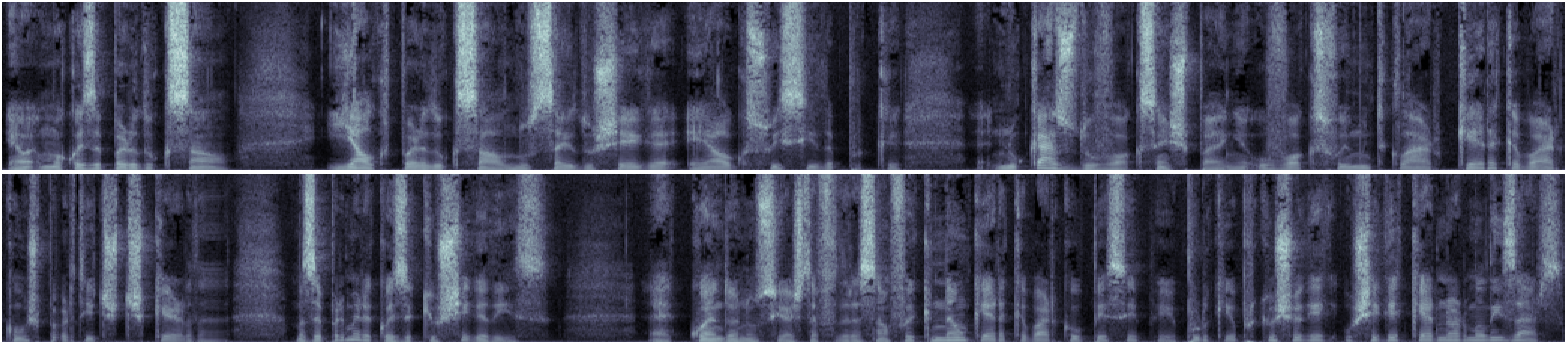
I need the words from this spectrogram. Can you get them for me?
É uma coisa paradoxal. E algo paradoxal no seio do Chega é algo suicida, porque eh, no caso do Vox em Espanha, o Vox foi muito claro, quer acabar com os partidos de esquerda. Mas a primeira coisa que o Chega disse eh, quando anunciou esta federação foi que não quer acabar com o PCP. Porquê? Porque o Chega, o Chega quer normalizar-se.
